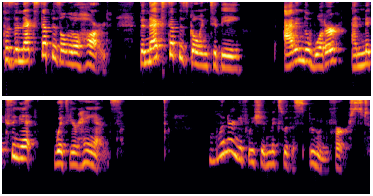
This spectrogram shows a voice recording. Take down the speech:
Because the next step is a little hard. The next step is going to be adding the water and mixing it with your hands. I'm wondering if we should mix with a spoon first.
